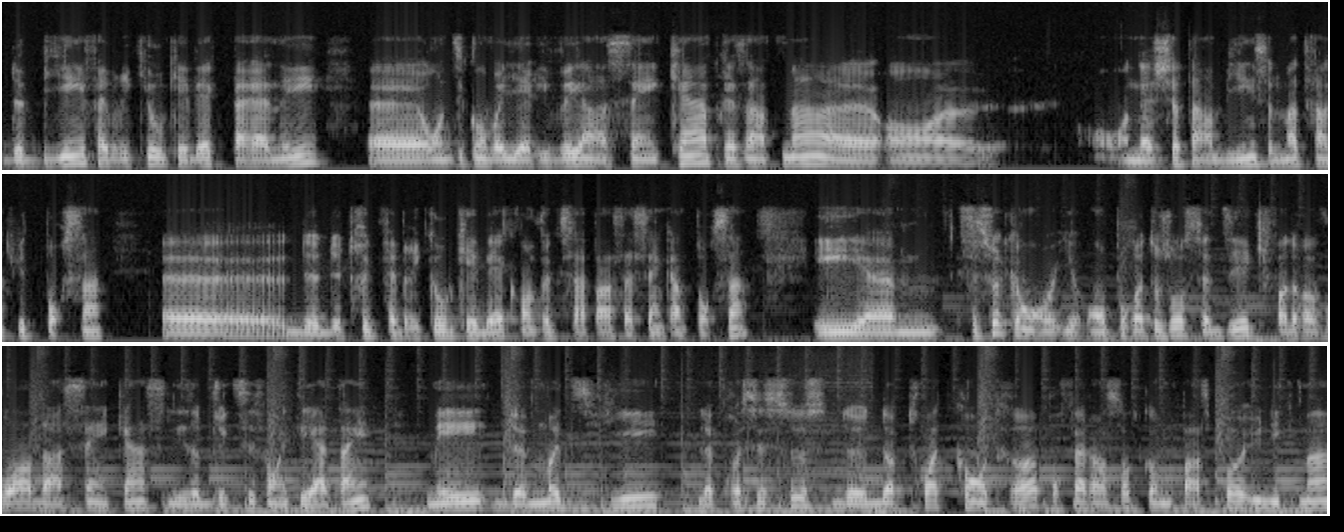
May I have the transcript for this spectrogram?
de biens fabriqués au Québec par année. Euh, on dit qu'on va y arriver en cinq ans. Présentement, euh, on, euh, on achète en biens seulement 38 euh, de, de trucs fabriqués au Québec. On veut que ça passe à 50% Et euh, c'est sûr qu'on on pourra toujours se dire qu'il faudra voir dans cinq ans si les objectifs ont été atteints, mais de modifier le processus d'octroi de, contrat pour faire en sorte qu'on ne passe pas uniquement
